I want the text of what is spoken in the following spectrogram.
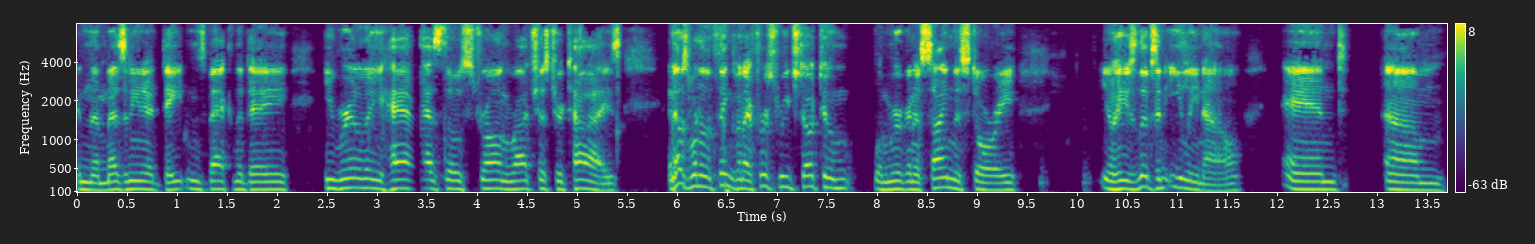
in the mezzanine at Dayton's back in the day. he really has those strong Rochester ties. And that was one of the things when I first reached out to him when we were going to sign the story. You know, he lives in Ely now, and um,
